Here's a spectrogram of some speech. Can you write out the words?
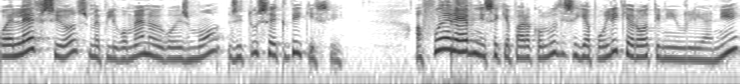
Ο Ελεύσιος, με πληγωμένο εγωισμό, ζητούσε εκδίκηση. Αφού ερεύνησε και παρακολούθησε για πολύ καιρό την Ιουλιανή,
